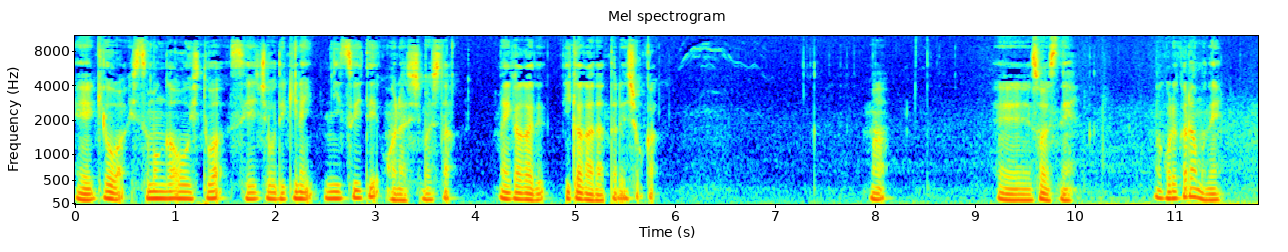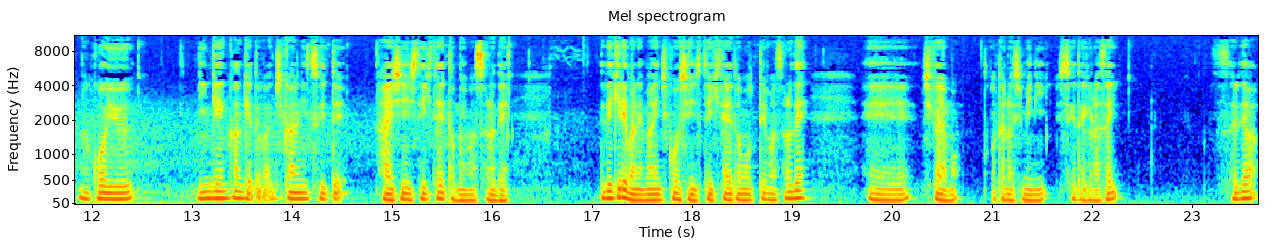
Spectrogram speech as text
えー、今日は質問が多い人は成長できないについてお話ししました。まあ、いかがで、いかがだったでしょうか？まあ、えー、そうですね。まあ、これからもね、まあ、こういう人間関係とか時間について配信していきたいと思いますので、できればね、毎日更新していきたいと思っていますので、えー、次回もお楽しみにしていてください。それでは、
